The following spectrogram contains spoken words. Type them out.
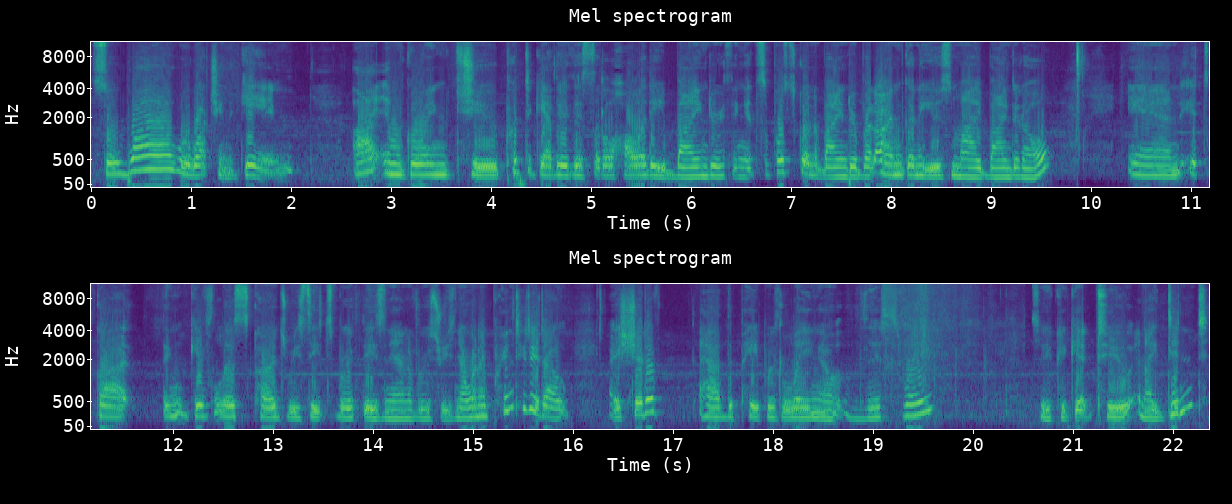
So while we're watching the game, I am going to put together this little holiday binder thing. It's supposed to go in a binder, but I'm going to use my Bind-It-All. And it's got gift lists, cards, receipts, birthdays, and anniversaries. Now, when I printed it out, I should have had the papers laying out this way so you could get two, and I didn't.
